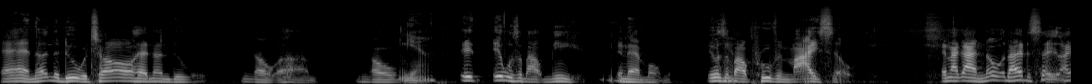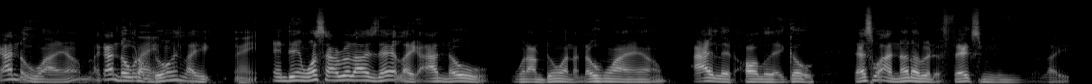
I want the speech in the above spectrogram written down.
It had nothing to do with y'all. Had nothing to do with you know. Um, you know, yeah it it was about me in that moment. It was Yeah. about proving myself. And like I know, and I had to say, like I know who I am. Like I know what I'm doing. Like, right and then once I realized that, like I know what I'm doing. I know who I am. I let all of that go. That's why none of it affects me anymore. Like,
